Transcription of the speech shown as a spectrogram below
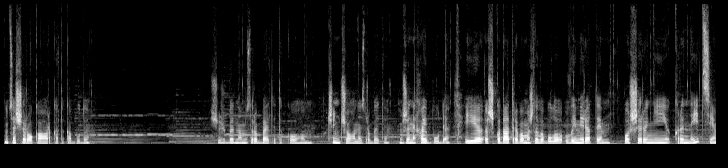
Ну, це широка арка така буде. Що ж би нам зробити такого? Чи нічого не зробити? Вже нехай буде. І шкода, треба, можливо, було виміряти по ширині криниці.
